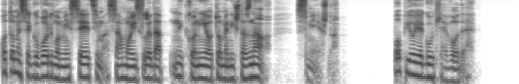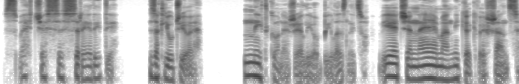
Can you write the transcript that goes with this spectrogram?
O tome se govorilo mjesecima, samo izgleda nitko nije o tome ništa znao. Smiješno. Popio je gutljaj vode. Sve će se srediti, zaključio je. Nitko ne želi obilaznicu. Vijeće nema nikakve šanse.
